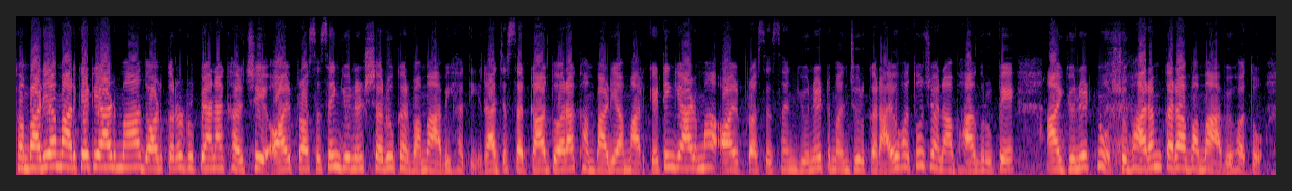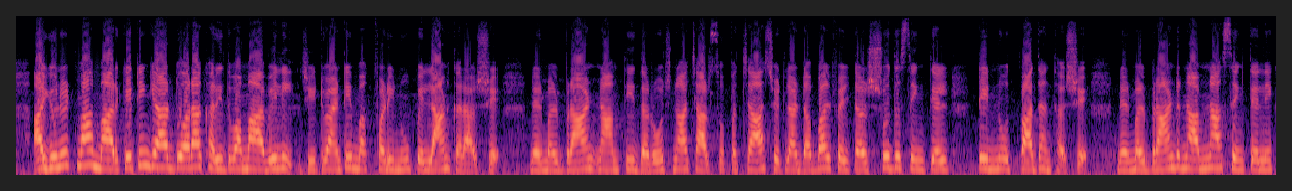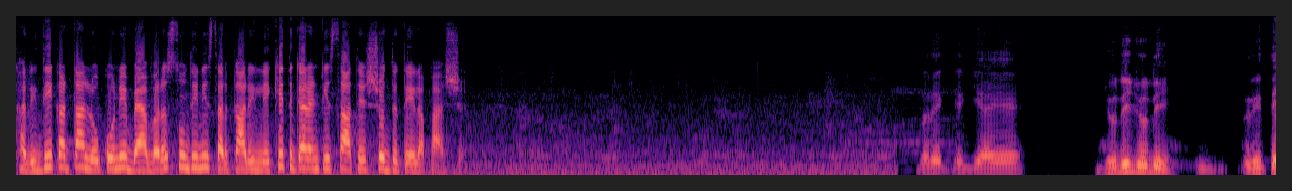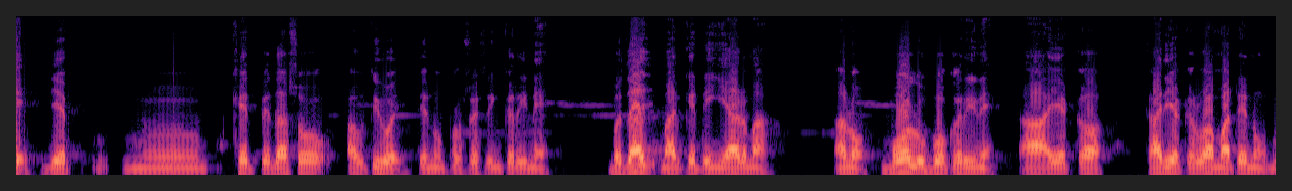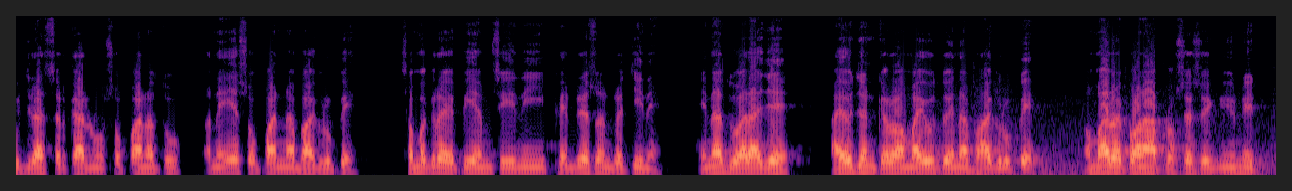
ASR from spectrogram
Khambhalia market યાર્ડમાં દોઢ કરોડ રૂપિયાના ખર્ચે ઓઇલ પ્રોસેસિંગ યુનિટ શરૂ કરવામાં આવી હતી. રાજ્ય સરકાર દ્વારા ખંભાળિયા માર્કેટિંગ યાર્ડમાં ઓઇલ પ્રોસેસિંગ યુનિટ મંજૂર કરાયું હતું, જેના ભાગરૂપે આ યુનિટનું શુભારંભ કરાવવામાં આવ્યો હતો. આ યુનિટમાં માર્કેટિંગ યાર્ડ દ્વારા ખરીદવામાં આવેલી જી ટ્વેન્ટી મગફળીનું પિલાણ કરાશે. નિર્મલ બ્રાન્ડ નામથી દરરોજના ચારસો પચાસ જેટલા ડબલ ફિલ્ટર શુદ્ધ સિંગતેલ ટીનનું ઉત્પાદન થશે. નિર્મલ બ્રાન્ડ નામના સિંગતેલની ખરીદી કરતા લોકોને બે વર્ષ સુધીની સરકારી લેખિત ગેરંટી સાથે શુદ્ધ તેલ અપાશે. દરેક જગ્યાએ જુદી જુદી રીતે જે ખેત પેદાશો આવતી હોય તેનું પ્રોસેસિંગ કરીને બધા જ માર્કેટિંગ યાર્ડમાં આનો મોલ ઊભો કરીને આ એક કાર્ય કરવા માટેનું ગુજરાત સરકારનું સોપાન હતું અને એ સોપાનના ભાગરૂપે સમગ્ર એપીએમસીની ફેડરેશન રચીને એના દ્વારા જે આયોજન કરવામાં આવ્યું હતું એના ભાગરૂપે અમારે પણ આ પ્રોસેસિંગ યુનિટ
